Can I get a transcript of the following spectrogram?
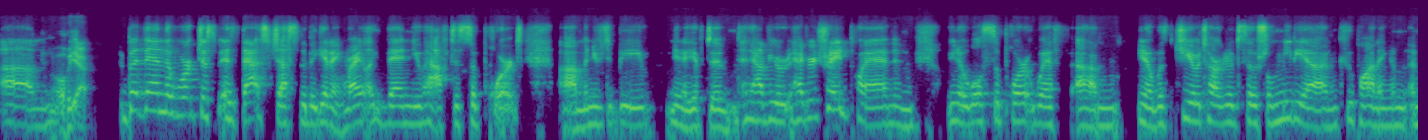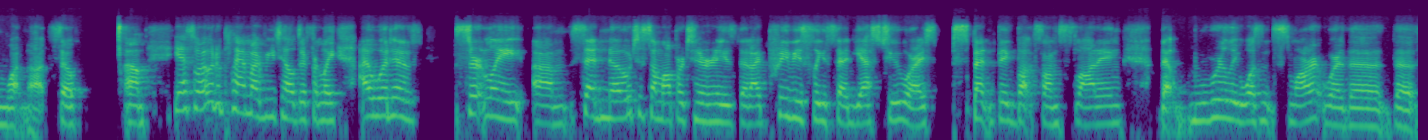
Um, oh yeah but then the work just is that's just the beginning right? Like then you have to support um, and you have to be you know you have to have your have your trade plan and you know we'll support with um, you know with geo targeted social media and couponing and, and whatnot. So um, yeah so i would have planned my retail differently. I would have certainly um, said no to some opportunities that I previously said yes to, where I spent big bucks on slotting that really wasn't smart, where the the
